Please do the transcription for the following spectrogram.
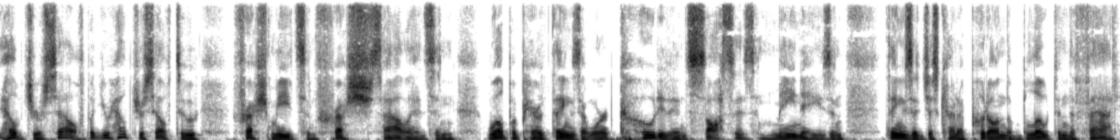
helped yourself, but you helped yourself to fresh meats and fresh salads and well prepared things that weren't coated in sauces and mayonnaise and things that just kind of put on the bloat and the fat.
